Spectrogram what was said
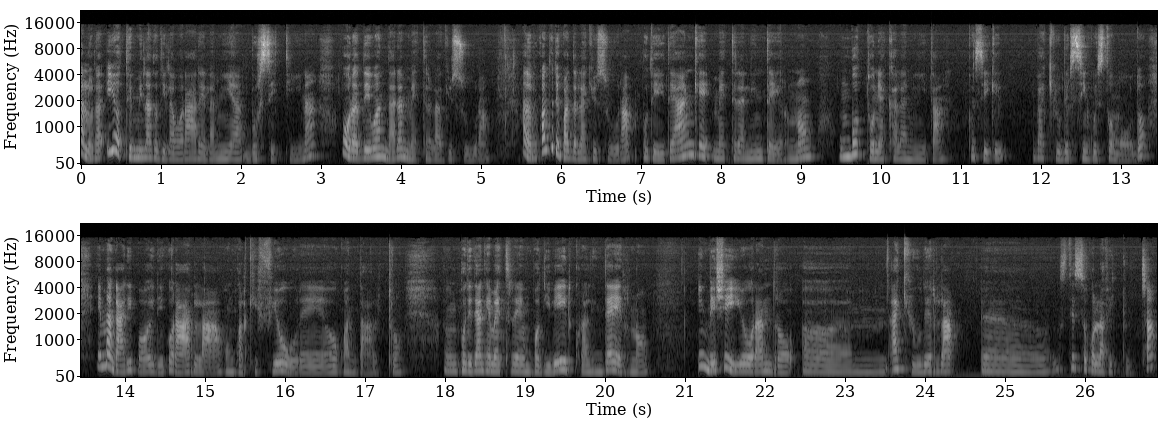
Allora, io ho terminato di lavorare la mia borsettina, ora devo andare a mettere la chiusura. Allora, per quanto riguarda la chiusura, potete anche mettere all'interno un bottone a calamita, così che va a chiudersi in questo modo e magari poi decorarla con qualche fiore o quant'altro. Um, potete anche mettere un po' di velcro all'interno. Invece io ora andrò uh, a chiuderla uh, stesso con la fettuccia,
